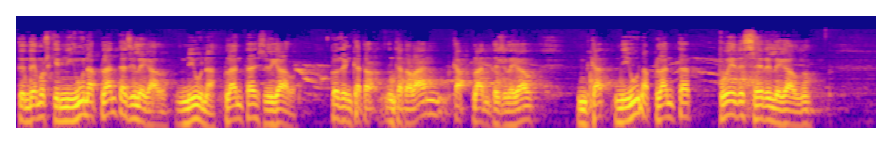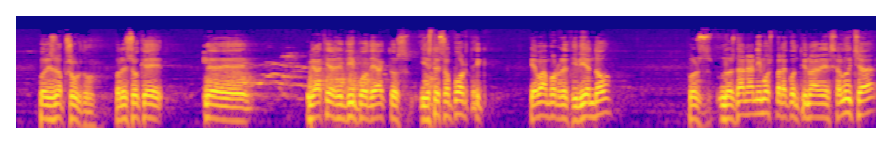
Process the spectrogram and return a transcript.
entendemos que ninguna planta es ilegal, ni una planta es ilegal. Entonces, en, catalán, cap planta es ilegal, cap, ni una planta puede ser ilegal, ¿no? Pues es un absurdo. Por eso que, eh, gracias a este tipo de actos y este soporte que vamos recibiendo, pues nos dan ánimos para continuar en esa lucha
